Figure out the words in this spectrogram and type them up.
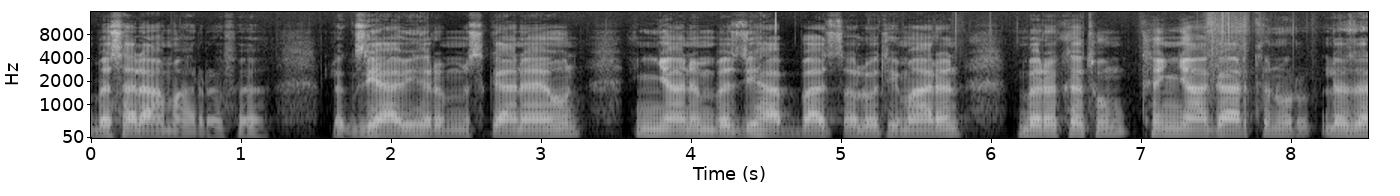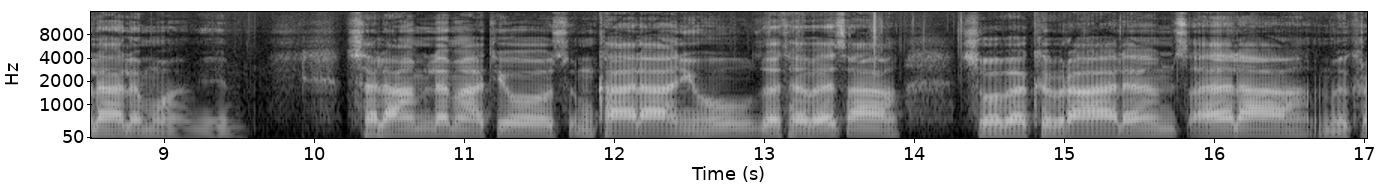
በሰላም አረፈ። ለእግዚአብሔር ምስጋና ይሁን። እኛንም በዚህ አባት ጸሎት ይማረን፣ በረከቱም ከእኛ ጋር ትኑር ለዘላለሙ አሜን። ሰላም ለማቴዎስ እምካላኒሁ ዘተበጻ ሶበ ክብረ ዓለም ጸላ ምክረ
